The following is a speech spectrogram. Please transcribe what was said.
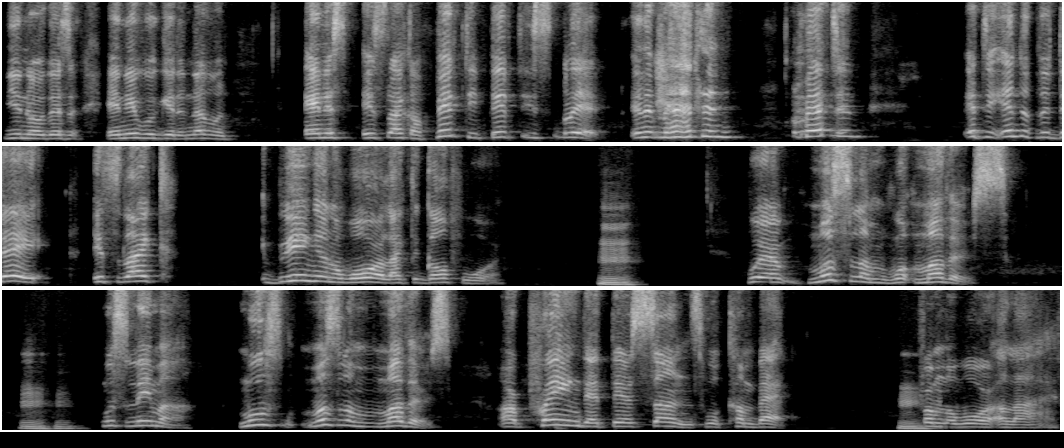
you know, there's a, and then we'll get another one. And it's it's like a 50-50 split. And imagine, imagine at the end of the day, it's like being in a war like the Gulf War, Mm. where Muslim mothers, Mm-hmm. Muslima, Mus- Muslim mothers are praying that their sons will come back Mm. from the war alive.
